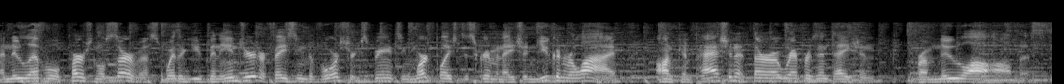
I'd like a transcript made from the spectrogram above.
A new level of personal service, whether you've been injured or facing divorce or experiencing workplace discrimination, you can rely on compassionate, thorough representation from New Law Office.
